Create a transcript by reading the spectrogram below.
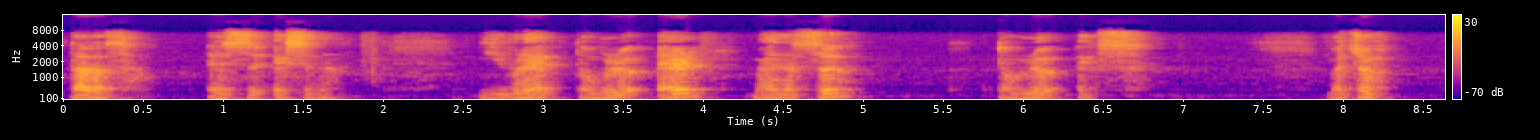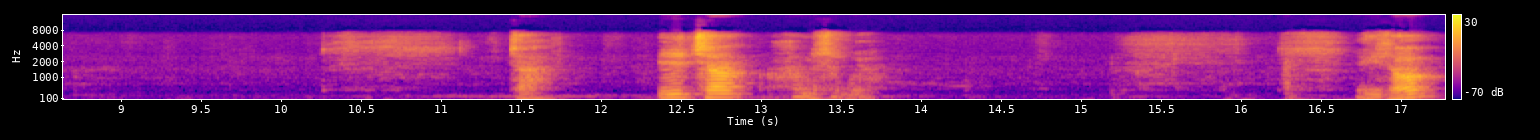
따라서 SX는 2분의 WL 마이너스 WX 맞죠? 자 1차 함수고요. 여기서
